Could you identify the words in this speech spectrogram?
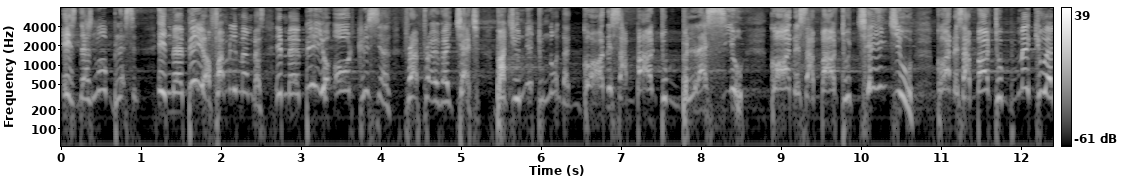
It's, there's no blessing. It may be your family members, it may be your old Christian private church, but you need to know that God is about to bless you. God is about to change you. God is about to make you a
